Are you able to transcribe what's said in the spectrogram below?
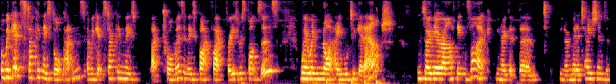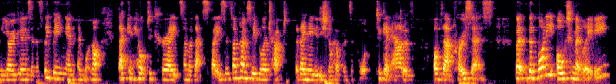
but we get stuck in these thought patterns and we get stuck in these like traumas and these fight flight freeze responses, where we're not able to get out. And so there are things like, you know, that the you know meditations and the yogas and the sleeping and, and whatnot that can help to create some of that space and sometimes people are trapped that they need additional help and support to get out of of that process. But the body ultimately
